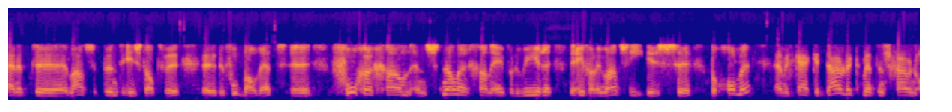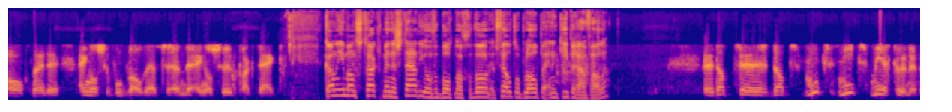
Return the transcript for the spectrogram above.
En het laatste punt is dat we de voetbalwet vroeger gaan en sneller gaan evalueren. De evaluatie is begonnen. En we kijken duidelijk met een schuin oog naar de Engelse voetbalwet en de Engelse praktijk. Kan iemand straks met een stadionverbod nog gewoon het veld oplopen en een keeper aanvallen? Eh, dat, eh, dat moet niet meer kunnen.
